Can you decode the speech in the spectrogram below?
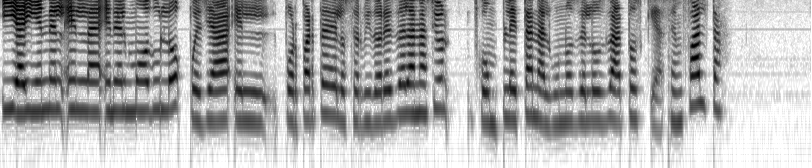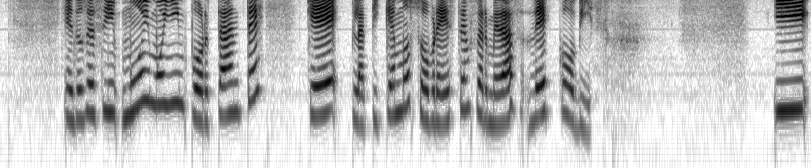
y ahí en el, en, la, en el módulo pues ya el, por parte de los servidores de la nación completan algunos de los datos que hacen falta. Entonces sí, muy muy importante que platiquemos sobre esta enfermedad de COVID. Y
